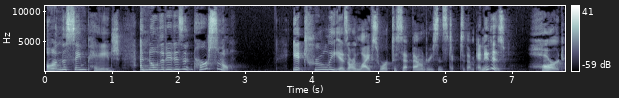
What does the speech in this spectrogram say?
on the same page and know that it isn't personal. It truly is our life's work to set boundaries and stick to them. And it is hard.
